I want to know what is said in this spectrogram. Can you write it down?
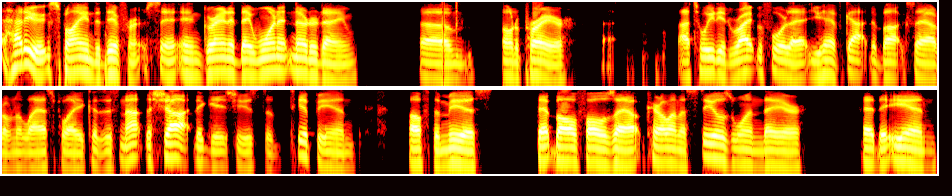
How do you explain the difference? And granted, they won at Notre Dame um, on a prayer. I tweeted right before that, you have got to box out on the last play because it's not the shot that gets you, it's the tip in off the miss that ball falls out. Carolina steals one there at the end,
